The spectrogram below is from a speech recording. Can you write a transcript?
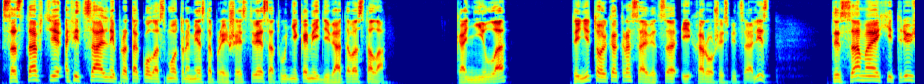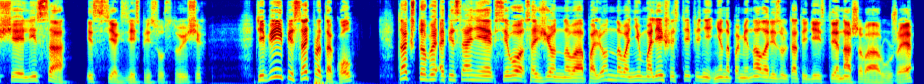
Составьте официальный протокол осмотра места происшествия сотрудниками девятого стола. Канила, ты не только красавица и хороший специалист, ты самая хитрющая лиса из всех здесь присутствующих. Тебе и писать протокол так, чтобы описание всего сожженного опаленного ни в малейшей степени не напоминало результаты действия нашего оружия,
